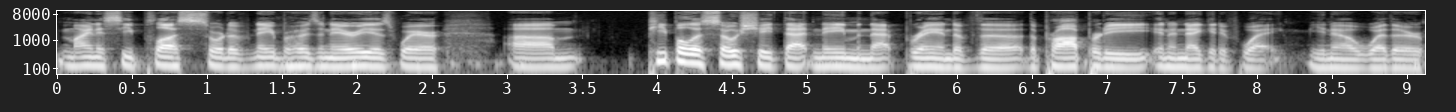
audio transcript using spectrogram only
minus C plus sort of neighborhoods and areas where um, people associate that name and that brand of the the property in a negative way. You know, whether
